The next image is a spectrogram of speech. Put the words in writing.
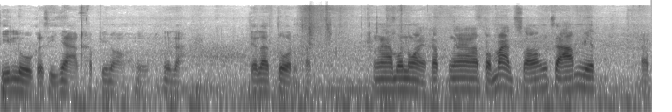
ตีลูกกับสีหยากครับพี่น้องนี่นี่ละแต่ละต้นครับ งาบ่หน่อยครับ งาประมาณสองสามเมตรครับ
